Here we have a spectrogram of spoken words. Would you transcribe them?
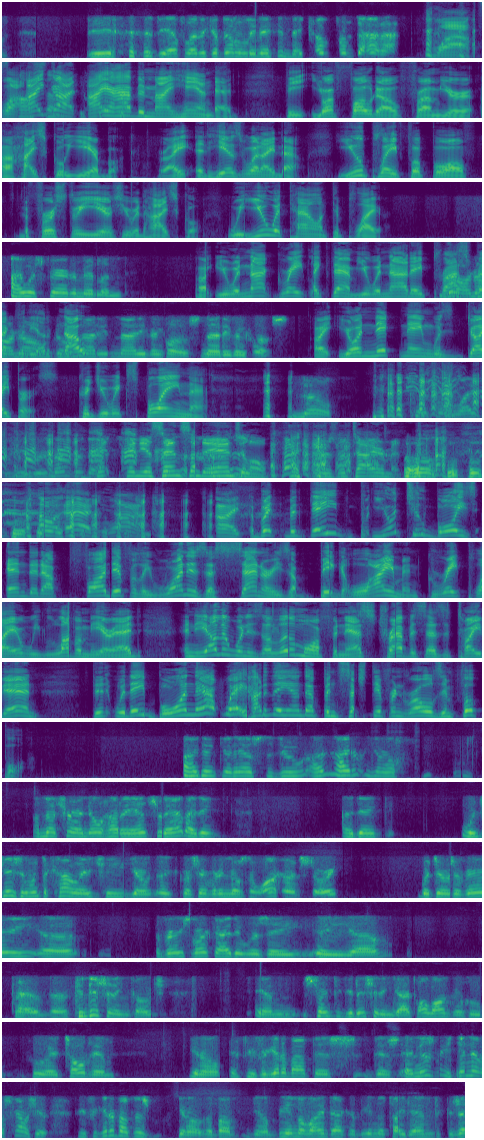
The the athletic ability may, may come from Donna. Wow. well, I got I have in my hand Ed the your photo from your uh, high school yearbook, right? And here's what I know: you played football the first three years you were in high school. Were you a talented player? I was fair to Midland. All right, you were not great like them. You were not a prospect no, no, for no, the other. no, Not, e- not even close. Not even close. All right, your nickname was Diapers. Could you explain that? No. I can't for the life of me remember that. Can you send some to Angelo for his retirement? Oh. oh, Ed, wow. All right, but but they your two boys ended up far differently. One is a center; he's a big lineman, great player. We love him here, Ed. And the other one is a little more finesse. Travis as a tight end. Did were they born that way? How did they end up in such different roles in football? I think it has to do. I, I don't. You know, I'm not sure I know how to answer that. I think. I think when Jason went to college, he, you know, of course, everybody knows the walk-on story, but there was a very, uh, a very smart guy that was a a, uh, uh, conditioning coach and strength and conditioning guy, Paul Longo, who who had told him, you know, if you forget about this, this, and this, he didn't have a scholarship. If you forget about this, you know, about you know being the linebacker, being the tight end, because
